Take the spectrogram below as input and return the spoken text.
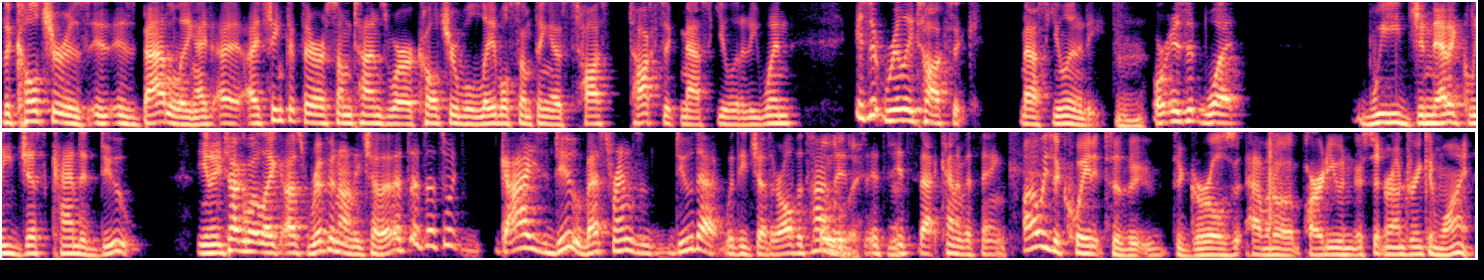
the culture is is, is battling. I, I I think that there are some times where our culture will label something as tos- toxic masculinity when is it really toxic masculinity Mhm. or is it what we genetically just kind of do? You know, you talk about like us ripping on each other. That's, that's, what guys do. Best friends do that with each other all the time. Totally. It's it's Yeah. it's that kind of a thing. I always equate it to the the girls having a party and they're sitting around drinking wine.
